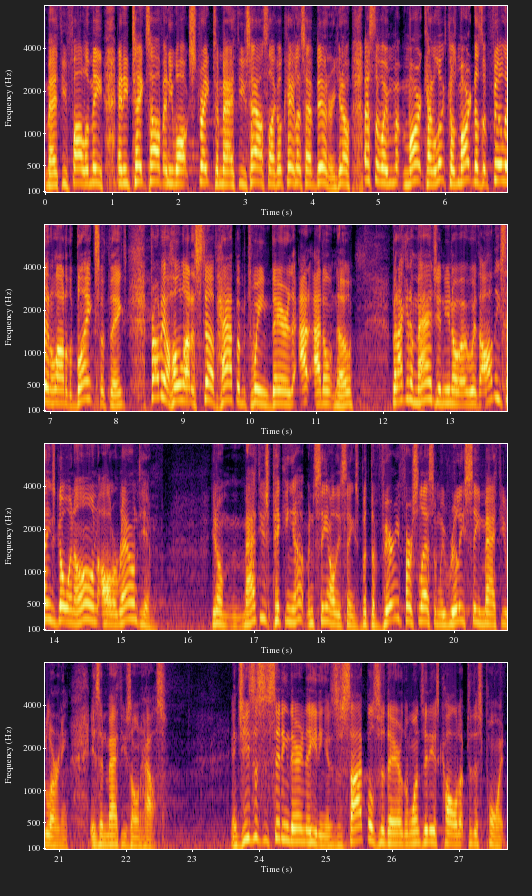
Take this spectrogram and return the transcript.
Matthew, follow me. And he takes off and he walks straight to Matthew's house, like, Okay, let's have dinner. You know, that's the way Mark kind of looks because Mark doesn't fill in a lot of the blanks of things. Probably a whole lot of stuff happened between there. I, I don't know. But I can imagine, you know, with all these things going on all around him, you know, Matthew's picking up and seeing all these things. But the very first lesson we really see Matthew learning is in Matthew's own house. And Jesus is sitting there and eating, and his disciples are there, the ones that he has called up to this point.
